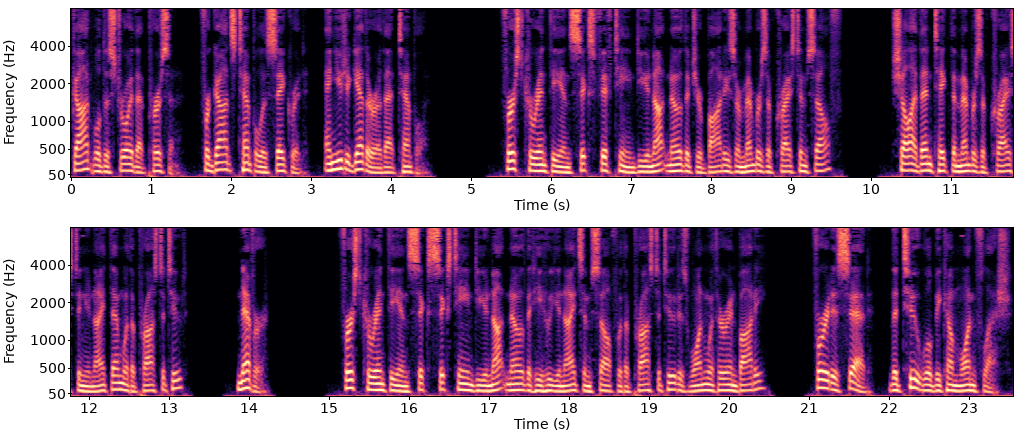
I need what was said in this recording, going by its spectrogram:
God will destroy that person, for God's temple is sacred, and you together are that temple. 1 Corinthians 6:15 Do you not know that your bodies are members of Christ himself? Shall I then take the members of Christ and unite them with a prostitute? Never. 1 Corinthians 6:16 Do you not know that he who unites himself with a prostitute is one with her in body? For it is said, the two will become one flesh.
